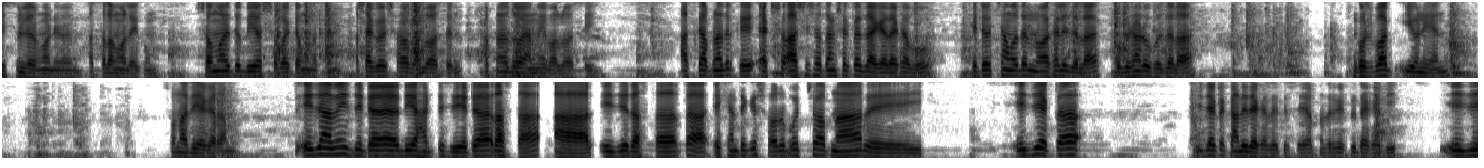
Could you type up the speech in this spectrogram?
বিসমিল্লা রহমান রহিম। আসসালামু আলাইকুম। সম্মানিত বিয়ার সবাই কেমন আছেন? আশা করি সবাই ভালো আছেন। আপনারা দোয়া আমি ভালো আছি। আজকে আপনাদেরকে একশো আশি শতাংশ একটা জায়গা দেখাবো। এটা হচ্ছে আমাদের নোয়াখালী জেলা, কবিরহাট উপজেলা, ঘোষবাগ ইউনিয়ন, সোনাদিয়া গ্রাম। তো এই যে আমি যেটা দিয়ে হাঁটতেছি, এটা রাস্তা। আর এই যে রাস্তাটা, এখান থেকে সর্বোচ্চ আপনার এই এই যে একটা, এই যে একটা কান্দি দেখা যাইতেছে। আপনাদেরকে একটু দেখা দিই। এই যে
